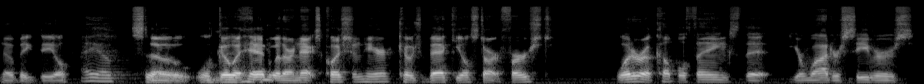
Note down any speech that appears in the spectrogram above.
No big deal. Heyo. So we'll go ahead with our next question here. Coach Beck, you'll start first. What are a couple things that your wide receivers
